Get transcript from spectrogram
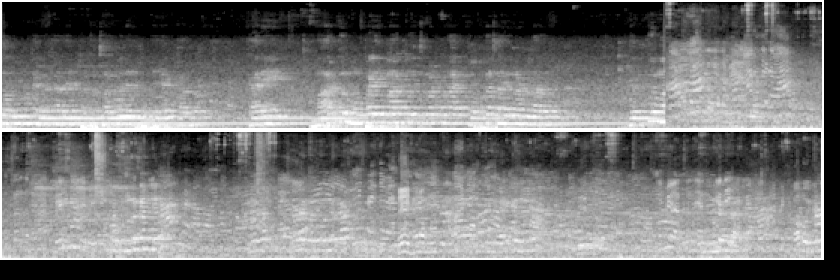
చదువుకుంటే వెళ్ళాలి పెద్ద చదువు అనేది పెద్ద కాదు. కానీ మార్కులు ముప్పై ఐదు మార్కులు వచ్చిన కూడా గొప్పగా చదివిన ఉన్నారు. ఎక్కువ బాబు ఇక్కడ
